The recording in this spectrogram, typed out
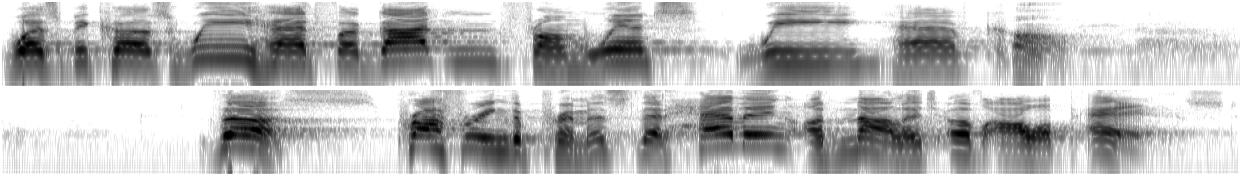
was because we had forgotten from whence we have come. Thus, proffering the premise that having a knowledge of our past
